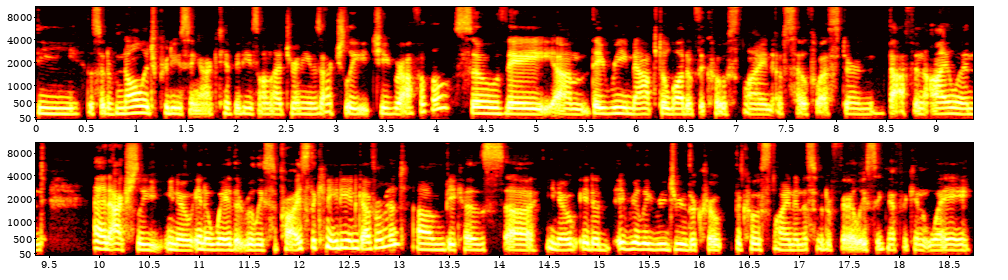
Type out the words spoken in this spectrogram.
the the sort of knowledge producing activities on that journey was actually geographical. So they um, they remapped a lot of the coastline of southwestern Baffin Island and actually, you know, in a way that really surprised the Canadian government, um, because uh, you know it it really redrew the cro- the coastline in a sort of fairly significant way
